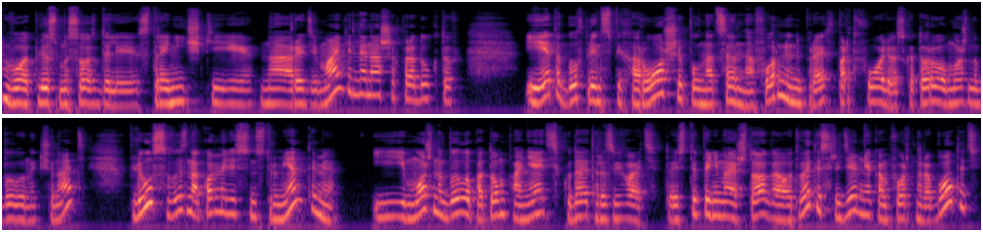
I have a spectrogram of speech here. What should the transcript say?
Вот, плюс мы создали странички на ReadyMag для наших продуктов. И это был, в принципе, хороший, полноценно оформленный проект портфолио, с которого можно было начинать. Плюс вы знакомились с инструментами, и можно было потом понять, куда это развивать. То есть ты понимаешь, что, ага, вот в этой среде мне комфортно работать,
